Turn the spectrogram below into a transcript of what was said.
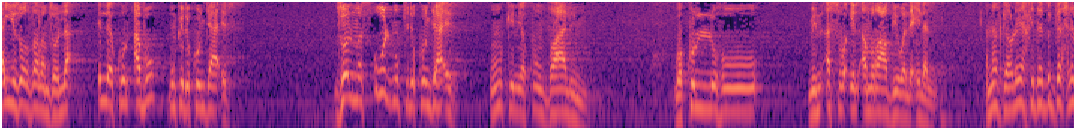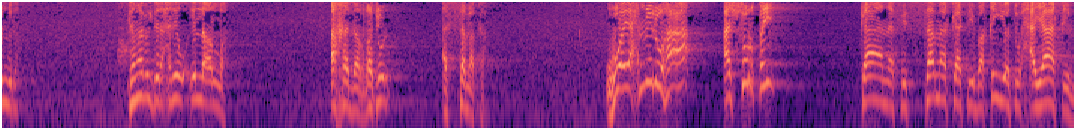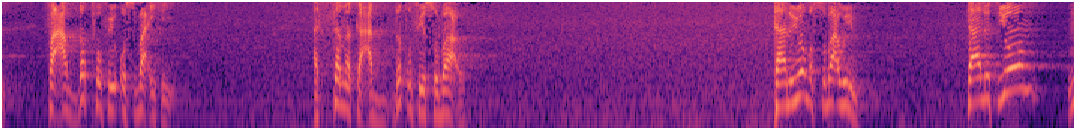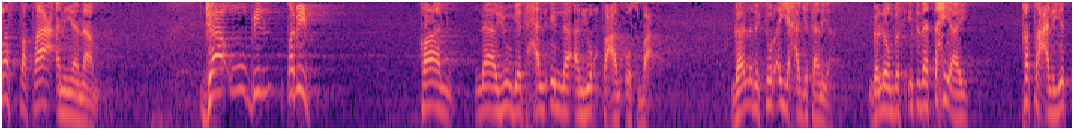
أي زول ظلم زول لا إلا يكون أبو ممكن يكون جائر. زول مسؤول ممكن يكون جائر ممكن يكون ظالم. وكله من أسوأ الأمراض والعلل. الناس قالوا يا أخي ده بيقدر حلمه ده. ده ما بيقدر عليه إلا الله. أخذ الرجل السمكة. وهو يحملها الشرطي. كان في السمكة بقية حياة فعضته في أصبعه. السمكة عضته في صباعه. تاني يوم الصباع ورم. ثالث يوم ما استطاع أن ينام. جاءوا بالطبيب. قال لا يوجد حل إلا أن يقطع الأصبع. قال له دكتور أي حاجة تانية؟ قال لهم بس أنت ذا تحياي. قطع اليد.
